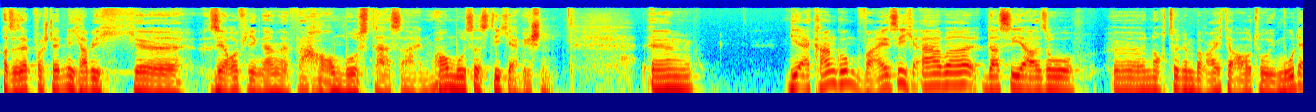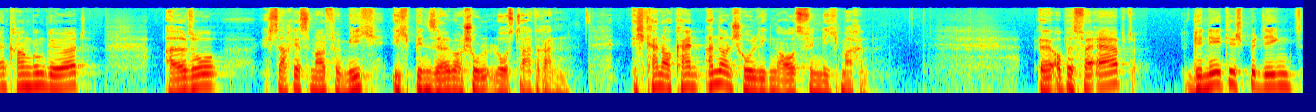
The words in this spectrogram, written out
Also selbstverständlich habe ich äh, sehr häufig gegangen, warum muss das sein? Warum muss das dich erwischen? Ähm, die Erkrankung weiß ich aber, dass sie also äh, noch zu dem Bereich der Autoimmunerkrankung gehört. Also, ich sage jetzt mal für mich, ich bin selber schuldlos daran. Ich kann auch keinen anderen Schuldigen ausfindig machen. Äh, ob es vererbt, genetisch bedingt,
